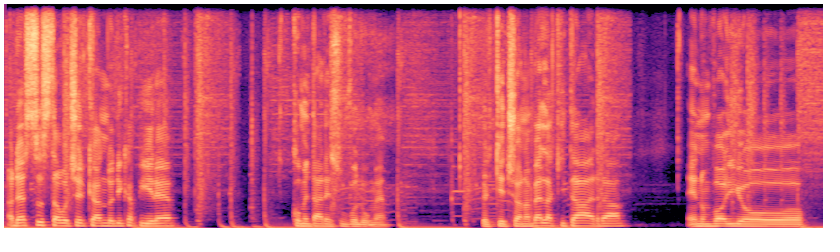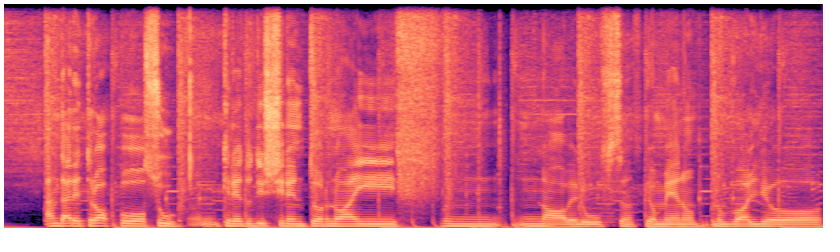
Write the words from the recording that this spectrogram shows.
Adesso stavo cercando di capire come dare su volume. Perché c'è una bella chitarra e non voglio andare troppo su. Credo di uscire intorno ai 9 loops più o meno. Non voglio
